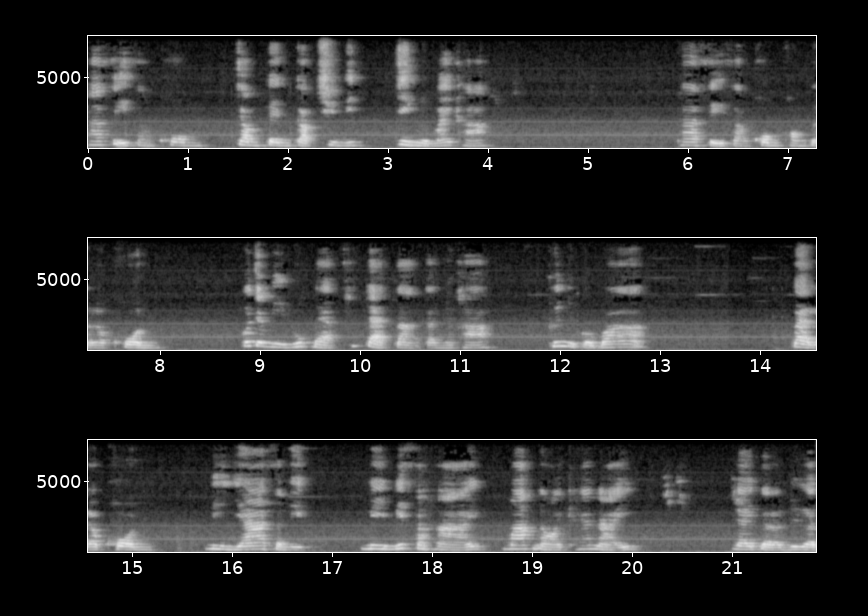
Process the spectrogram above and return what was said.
ภาษีสังคม จำเป็นกับชีวิตจริงหรือไม่คะภาษีสังคมของแต่ละคน ก็จะมีรูปแบบที่แตกต่างกันนะคะ ขึ้นอยู่กับว่า แต่ละคนมีญาติสนิท มีมิตรสหายมากน้อยแค่ไหน ในแต่ละเดือน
